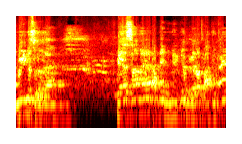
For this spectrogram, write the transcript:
மீண்டும் சொல்றேன் பேசாம அப்படியே நின்றுட்டு உங்களை பார்த்துக்கிட்டே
